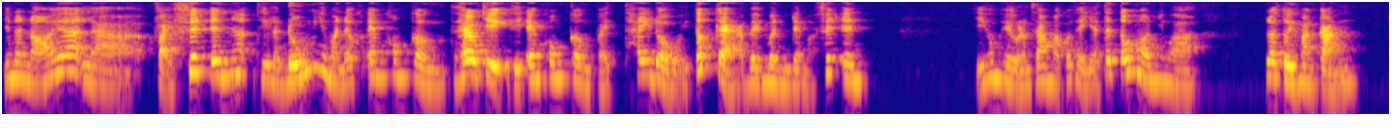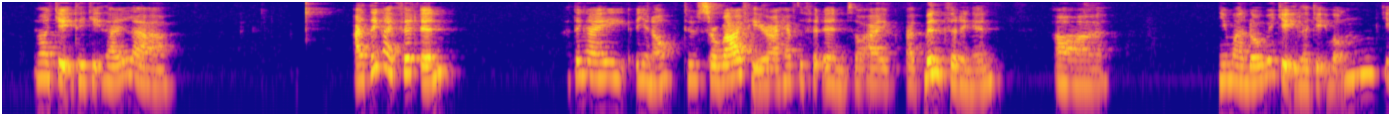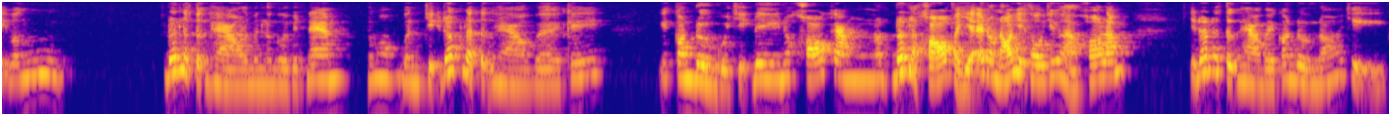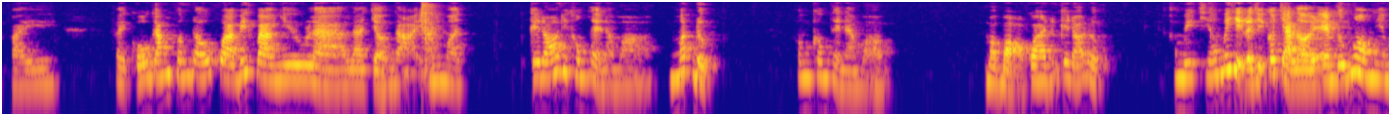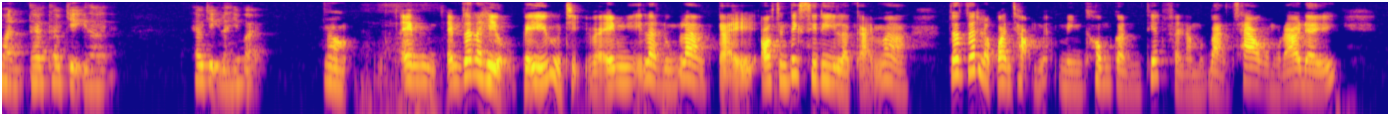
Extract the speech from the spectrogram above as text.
Cho nên nói á, là phải fit in á, thì là đúng. Nhưng mà nếu em không cần theo chị thì em không cần phải thay đổi tất cả về mình để mà fit in chị không hiểu làm sao mà có thể giải thích tốt hơn nhưng mà là tùy hoàn cảnh. Nhưng mà chị thì chị thấy là I think I fit in. I think I you know to survive here I have to fit in. So I I've been fitting in. Uh, nhưng mà đối với chị là chị vẫn chị vẫn rất là tự hào là mình là người Việt Nam đúng không? Mình chị rất là tự hào về cái cái con đường của chị đi. Nó khó khăn nó rất là khó phải dễ đâu nói vậy thôi chứ hả? Khó lắm chị rất là tự hào về con đường đó. Chị phải phải cố gắng phấn đấu qua biết bao nhiêu là là trở ngại. Nhưng mà cái đó thì không thể nào mà mất được. Không không thể nào mà mà bỏ qua những cái đó được. Không biết không biết chị là chị có trả lời em đúng không? Nhưng mà theo theo chị là theo chị là như vậy. À, em em rất là hiểu cái ý của chị và em nghĩ là đúng là cái authentic city là cái mà rất rất là quan trọng ấy. mình không cần thiết phải là một bản sao của một ai đấy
